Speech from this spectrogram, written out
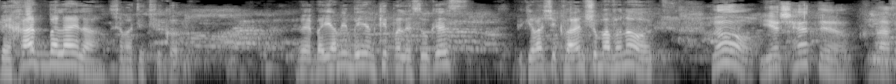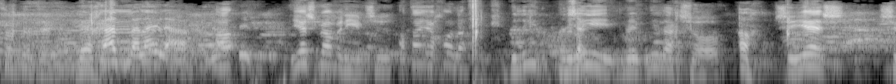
באחד בלילה שמעתי דפיקות. ובימים בין יום כיפר לסוכרס, מכיוון שכבר אין שום הבנות, לא, יש היתר לעשות את זה. באחד בלילה, אה, יש מאמינים שאתה יכול, בלי, בלי, בלי לחשוב, או, שיש, ש,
